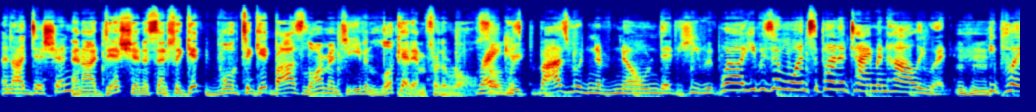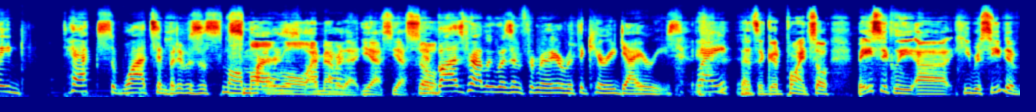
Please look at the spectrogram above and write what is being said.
An audition? an audition, essentially get well to get Baz Luhrmann to even look at him for the role. Right, So because we- Baz wouldn't have known that he would. Well, he was in Once Upon a Time in Hollywood. Mm-hmm. He played Tex Watson, but it was a small, small part. role. I remember that. Yes, yes. So and Baz probably wasn't familiar with the Carrie Diaries. right. That's a good point. So basically, uh, he received a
